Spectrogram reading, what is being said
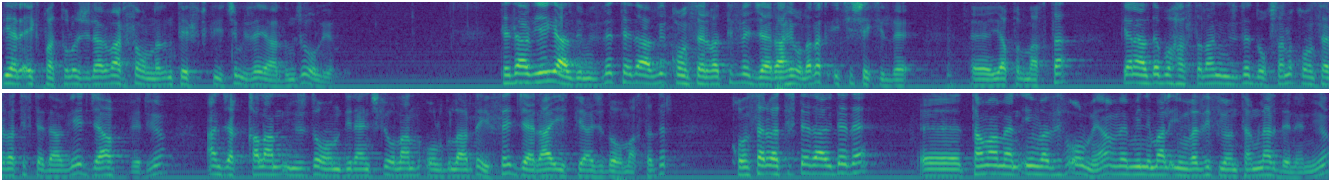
diğer ek patolojiler varsa onların tespiti için bize yardımcı oluyor. Tedaviye geldiğimizde tedavi konservatif ve cerrahi olarak iki şekilde e, yapılmakta. Genelde bu hastaların %90'ı konservatif tedaviye cevap veriyor. Ancak kalan %10 dirençli olan olgularda ise cerrahi ihtiyacı doğmaktadır. Konservatif tedavide de e, tamamen invazif olmayan ve minimal invazif yöntemler deneniyor.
